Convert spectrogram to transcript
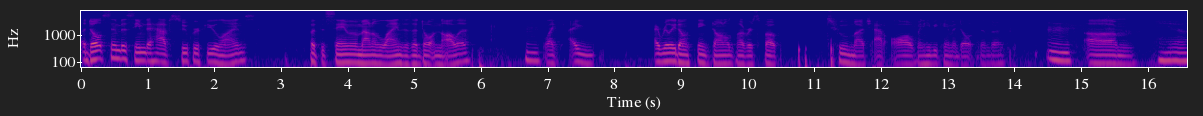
adult Simba seem to have super few lines, but the same amount of lines as adult Nala. Hmm. Like I, I really don't think Donald Glover spoke too much at all when he became adult Simba. Mm. Um, Yeah.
